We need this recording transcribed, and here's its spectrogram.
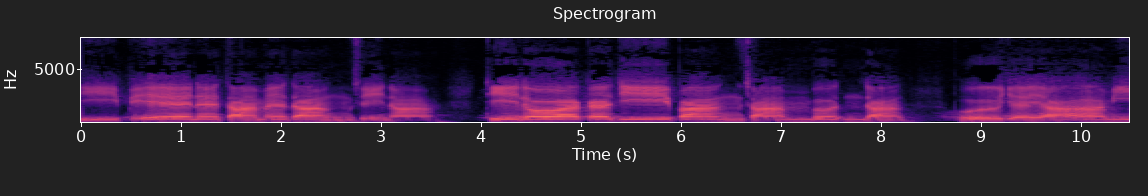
දීපේන තමදංසිනා තිලෝක දීපං සම්බුද්ධං පූජයාමි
